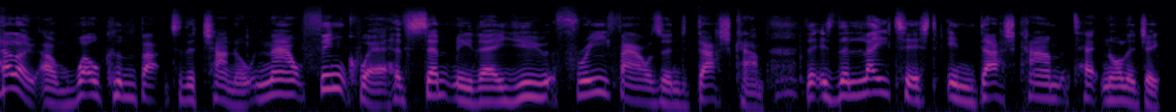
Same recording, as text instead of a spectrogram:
Hello and welcome back to the channel. Now Thinkware have sent me their U3000 dashcam that is the latest in dashcam technology.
